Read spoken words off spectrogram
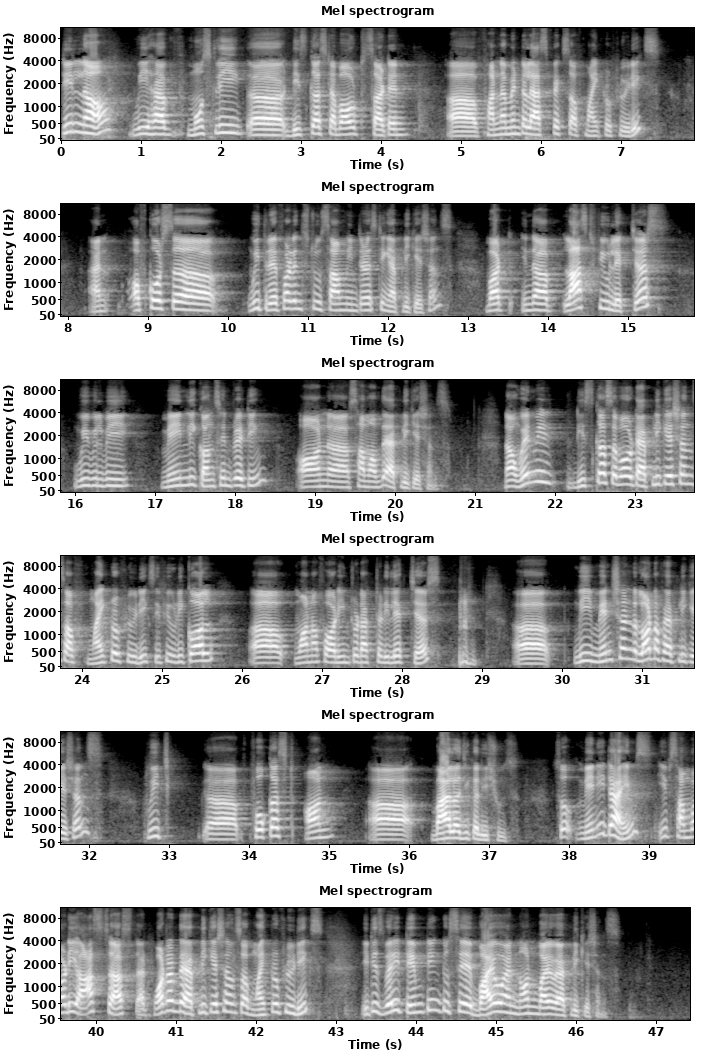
till now we have mostly uh, discussed about certain uh, fundamental aspects of microfluidics and of course uh, with reference to some interesting applications but in the last few lectures we will be mainly concentrating on uh, some of the applications. Now when we discuss about applications of microfluidics if you recall uh, one of our introductory lectures uh, we mentioned a lot of applications which uh, focused on uh, biological issues. So many times if somebody asks us that what are the applications of microfluidics it is very tempting to say bio and non-bio applications.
